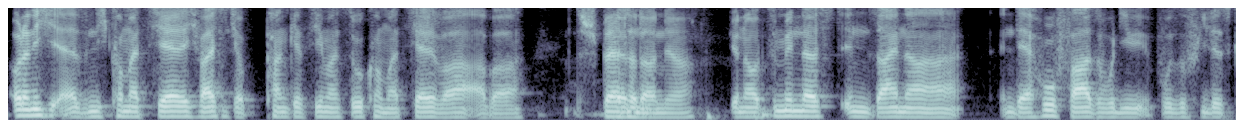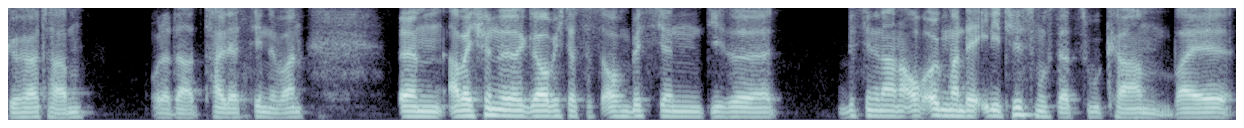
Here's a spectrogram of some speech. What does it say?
Oder nicht, also nicht kommerziell. Ich weiß nicht, ob Punk jetzt jemals so kommerziell war, aber. Später ähm, dann, ja. Genau, zumindest in seiner, in der Hochphase, wo die, wo so viele es gehört haben oder da Teil der Szene waren. Ähm, aber ich finde, glaube ich, dass es auch ein bisschen diese, bisschen dann auch irgendwann der Elitismus dazu kam, weil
